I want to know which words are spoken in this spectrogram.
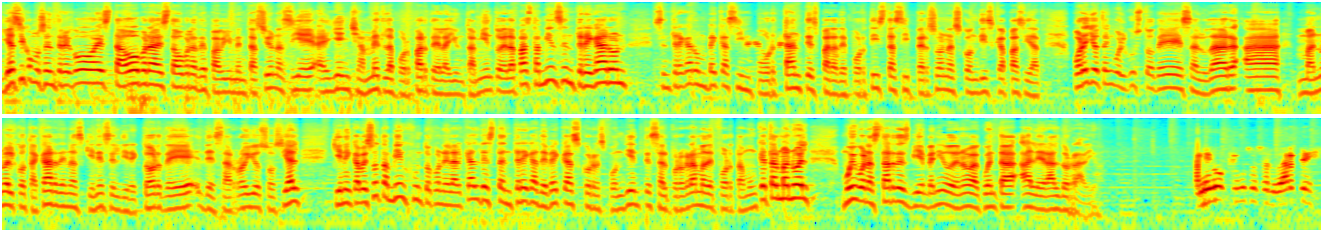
Y así como se entregó esta obra, esta obra de pavimentación así ahí en Chametla por parte del Ayuntamiento de La Paz, también se entregaron, se entregaron becas importantes para deportistas y personas con discapacidad. Por ello tengo el gusto de saludar a Manuel Cota Cárdenas, quien es el director de Desarrollo Social, quien encabezó también junto con el alcalde esta entrega de becas correspondientes al programa de Fortamun. ¿Qué tal, Manuel? Muy buenas tardes, bienvenido de nueva cuenta al Heraldo Radio. Amigo, qué gusto saludarte,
